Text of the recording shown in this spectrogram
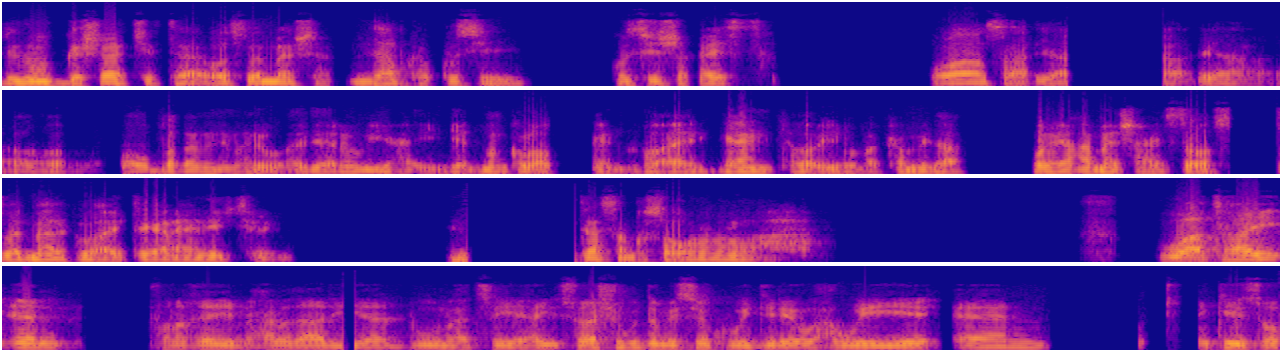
dunuub gashaa jirta oo isla meesha nidaamka ku sii ku sii shaqaysta yaa oo badan niman uu adeero u yahay iyo kaloo oo ay gaan kalo iyaguna ka mid ah qolyaha meesha haysta oo isla meel kaloo ay tagaan aanay jirin intaasaan ku soo urur lahaa waa tahay falanqeeye maxamed aad iyo aad buu u mahadsan yahay su'aasha ugu dambaysa ku weydiinaya waxa weeye inkiiso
